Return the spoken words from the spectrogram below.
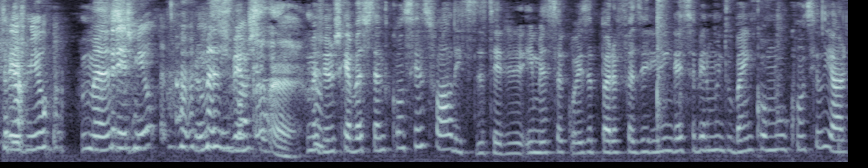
3 mil? Mas, 3 mil? mas, vemos. É. mas vemos que é bastante consensual isso de ter imensa coisa para fazer e ninguém saber muito bem como conciliar.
